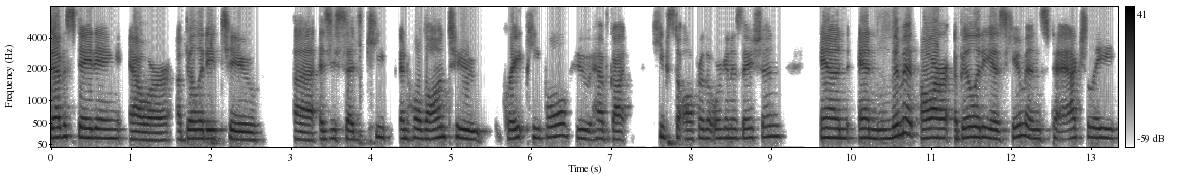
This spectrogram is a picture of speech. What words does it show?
devastating our ability to uh, as you said keep and hold on to great people who have got heaps to offer the organization and and limit our ability as humans to actually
